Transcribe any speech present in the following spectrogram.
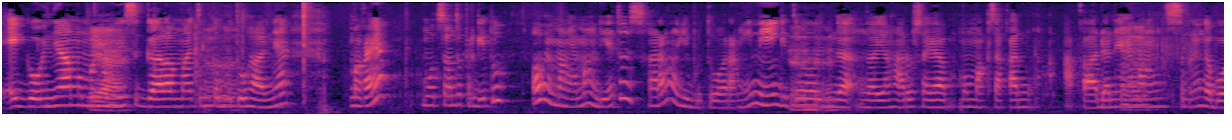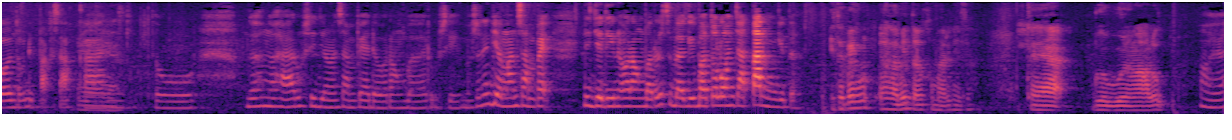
egonya memenuhi Yeah. segala macam Mm-mm. kebutuhannya makanya memutuskan untuk pergi tuh oh memang emang dia tuh sekarang lagi butuh orang ini gitu Mm-mm. nggak nggak yang harus saya memaksakan keadaan yang Hmm. emang sebenarnya nggak boleh untuk dipaksakan Iya. gitu nggak nggak harus sih jangan sampai ada orang baru sih maksudnya jangan sampai dijadiin orang baru sebagai batu loncatan gitu Eh, tapi yang ngalamin tau kemarin itu kayak dua bulan lalu oh ya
